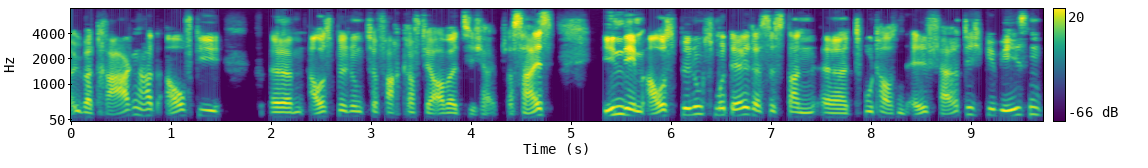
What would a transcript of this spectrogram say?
übertragen hat auf die ähm, Ausbildung zur Fachkraft für Arbeitssicherheit. Das heißt, in dem Ausbildungsmodell, das ist dann äh, 2011 fertig gewesen,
